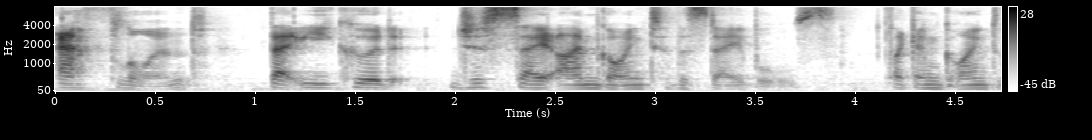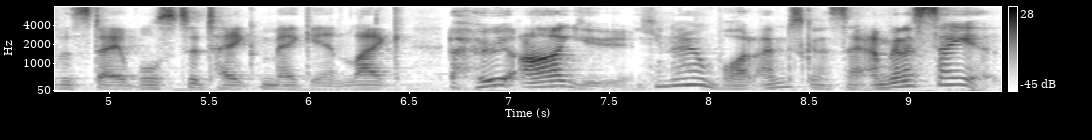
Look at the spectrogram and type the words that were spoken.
affluent that you could just say, I'm going to the stables. Like, I'm going to the stables to take Megan. Like, who are you? You know what? I'm just gonna say, I'm gonna say it.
